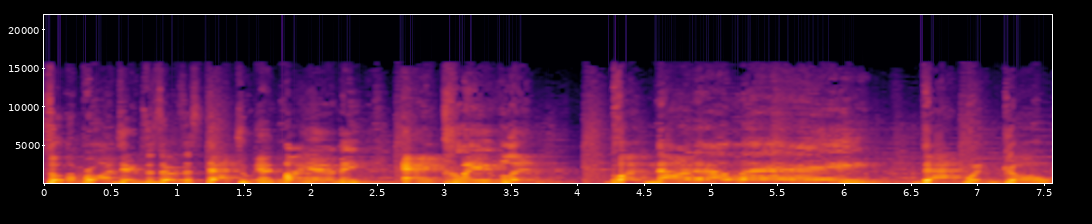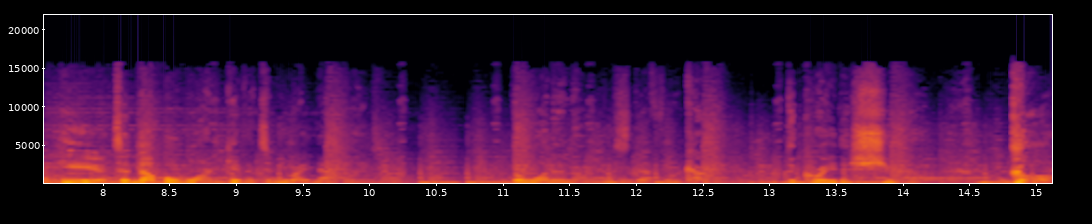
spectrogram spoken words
So LeBron James deserves a statue in Miami and Cleveland, but not LA. That would go here to number one. Give it to me right now, please. The one and only Stephen Curry, the greatest shooter God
